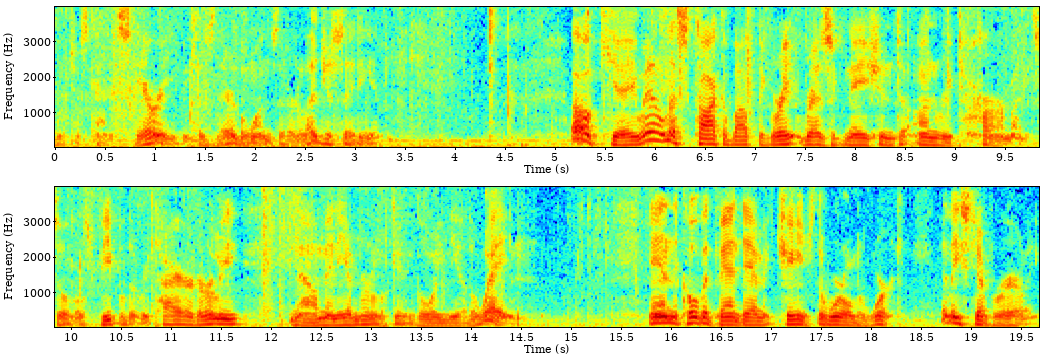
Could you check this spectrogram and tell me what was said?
which is kind of scary because they're the ones that are legislating it. Okay, well, let's talk about the great resignation to unretirement. So, those people that retired early, now many of them are looking at going the other way. And the COVID pandemic changed the world of work, at least temporarily.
